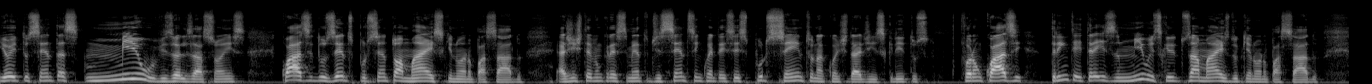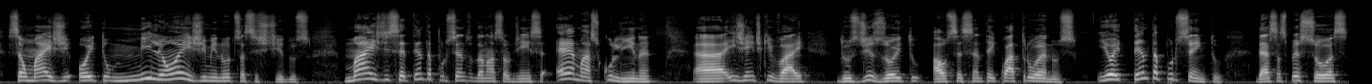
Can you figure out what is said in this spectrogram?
e 800 mil visualizações, quase 200% a mais que no ano passado. A gente teve um crescimento de 156% na quantidade de inscritos. Foram quase 33 mil inscritos a mais do que no ano passado. São mais de 8 milhões de minutos assistidos. Mais de 70% da nossa audiência é masculina uh, e gente que vai dos 18 aos 64 anos. E 80% dessas pessoas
